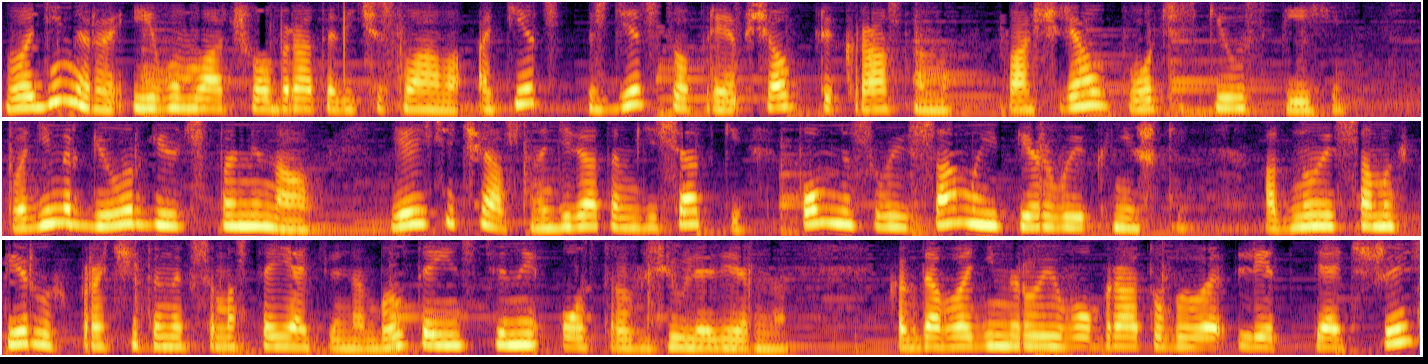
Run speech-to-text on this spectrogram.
Владимира и его младшего брата Вячеслава отец с детства приобщал к прекрасному, поощрял творческие успехи. Владимир Георгиевич вспоминал, «Я и сейчас на девятом десятке помню свои самые первые книжки. Одной из самых первых, прочитанных самостоятельно, был «Таинственный остров» Жюля Верна. Когда Владимиру и его брату было лет 5-6,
